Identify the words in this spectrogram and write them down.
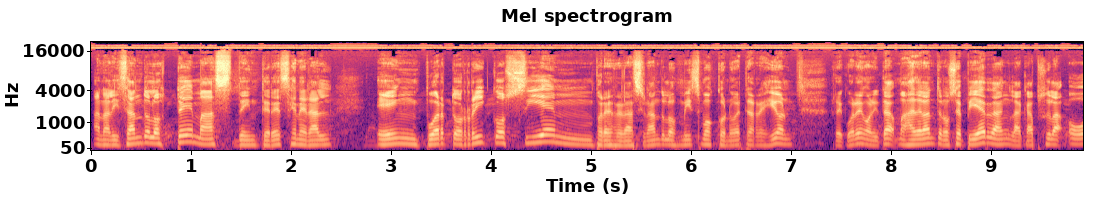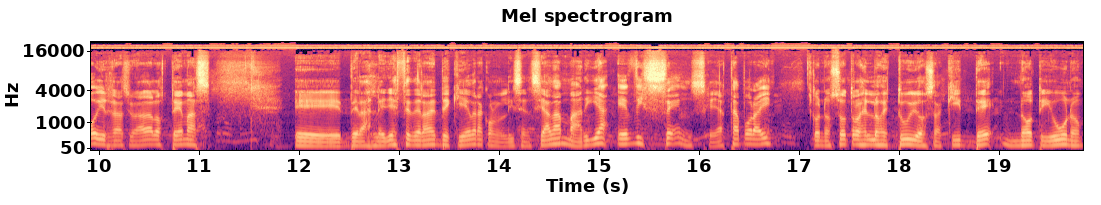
analizando los temas de interés general en Puerto Rico, siempre relacionando los mismos con nuestra región. Recuerden, ahorita más adelante no se pierdan la cápsula hoy relacionada a los temas eh, de las leyes federales de quiebra con la licenciada María E. Vicens, que ya está por ahí con nosotros en los estudios aquí de Noti1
